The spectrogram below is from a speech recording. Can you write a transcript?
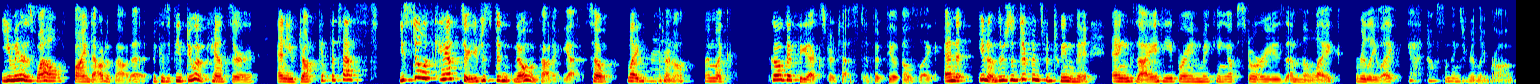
you may as well find out about it because if you do have cancer and you don't get the test, you still have cancer. You just didn't know about it yet. So, like, I don't know. I'm like, go get the extra test if it feels like. And, you know, there's a difference between the anxiety brain making up stories and the like, really like, yeah, no, something's really wrong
